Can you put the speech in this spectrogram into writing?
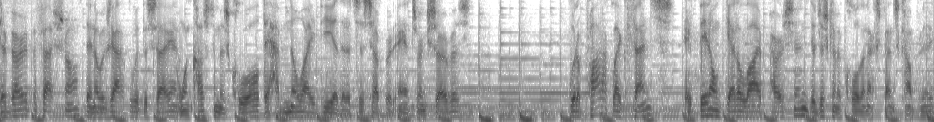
They're very professional. They know exactly what to say. And when customers call, they have no idea that it's a separate answering service. With a product like Fence, if they don't get a live person, they're just going to call the next fence company.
